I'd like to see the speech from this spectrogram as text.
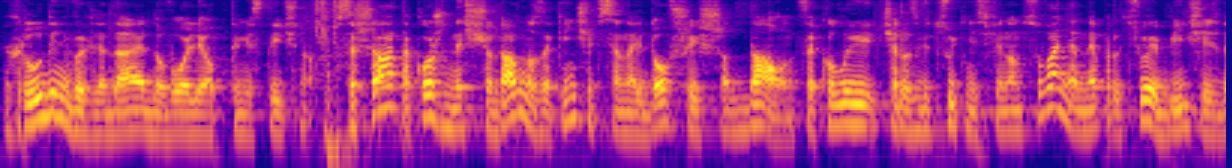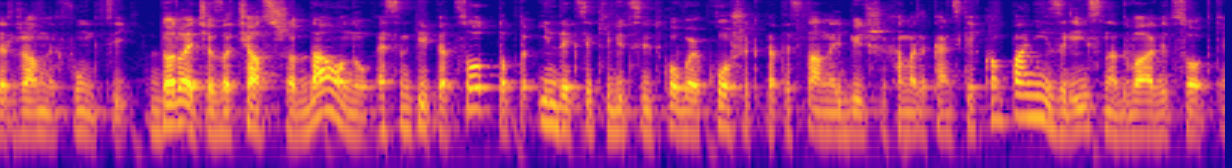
грудень виглядає доволі оптимістично. В США також нещодавно закінчився найдовший шатдаун. Це коли через відсутність фінансування не працює більшість державних функцій. До речі, за час шатдауну S&P 500, тобто індекс, який відслідковує кошик 500 найбільших американських компаній, зріс на 2%.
